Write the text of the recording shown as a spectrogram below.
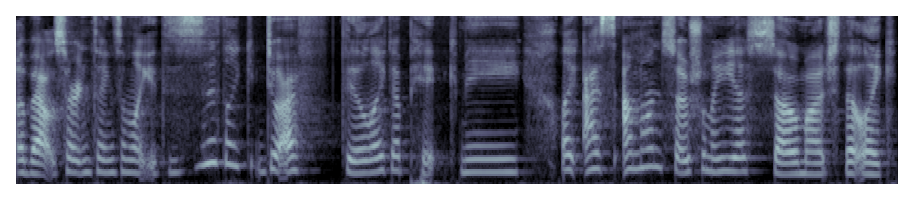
about certain things, I'm like, this is like, do I feel like a pick me? Like I, I'm on social media so much that like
